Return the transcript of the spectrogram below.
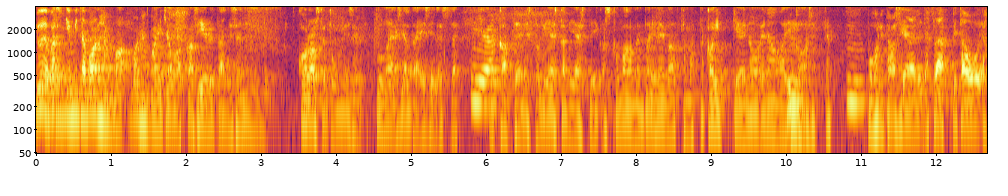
Joo, ja varsinkin mitä vanhempa, vanhempaa ikäluokkaa siirrytään, niin sen korostetummin se tulee sieltä esille se yeah. kapteenisto viestä viestii, koska valmentajille ei välttämättä kaikkeen ole enää aikaa mm. sitten. Mm. Pohditaan siellä niitä flappitauluja.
